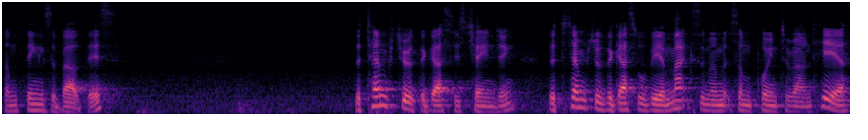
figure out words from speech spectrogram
some things about this the temperature of the gas is changing. The temperature of the gas will be a maximum at some point around here.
